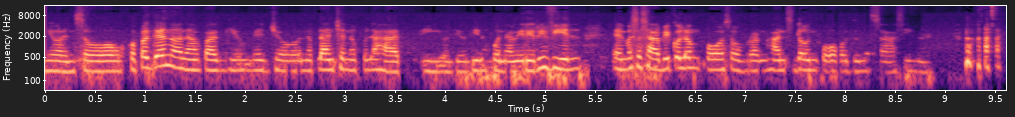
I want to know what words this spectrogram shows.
yun. So, kapag ano, na pag yung medyo na-plancha na po lahat, yun-yun na po namin re-reveal. And masasabi ko lang po, sobrang hands down po ako dun sa singer.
